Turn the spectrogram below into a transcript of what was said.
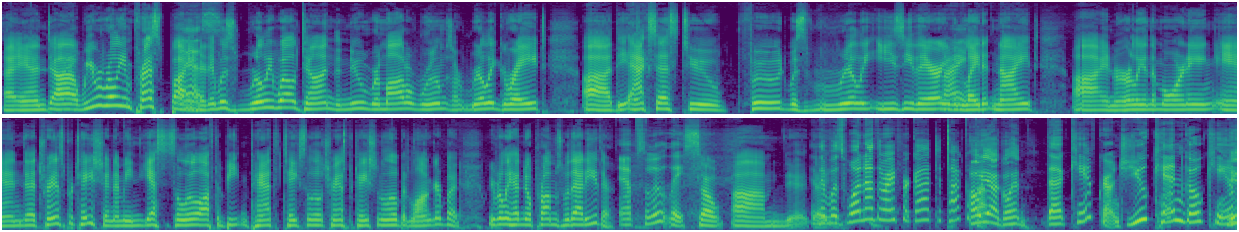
And uh, we were really impressed by Yes. it. It was really well done. The new remodeled rooms are really great. Uh, the access to food was really easy there, Right. even late at night uh, and early in the morning. And uh, transportation, I mean, yes, it's a little off the beaten path. It takes a little transportation a little bit longer, but we really had no problems with that either. Absolutely. So, um, there was one other I forgot to talk about. oh, yeah, go ahead. The campgrounds. You can go camping.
